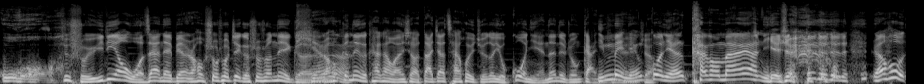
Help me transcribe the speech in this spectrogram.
哇，就属于一定要我在那边，然后说说这个说说那个，然后跟那个开开玩笑，大家才会觉得有过年的那种感觉。你每年过年开放麦啊，你是？对对对对，然后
